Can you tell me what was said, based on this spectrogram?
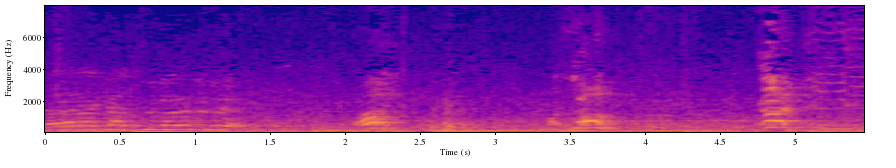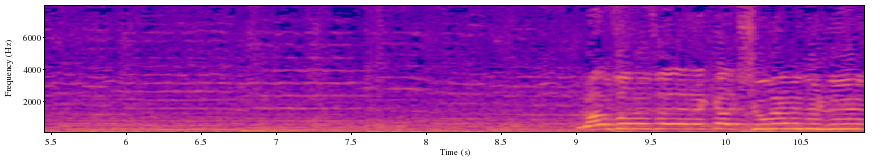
Harekat Şube Trabzon Özel Harekat Şube Müdürlüğü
